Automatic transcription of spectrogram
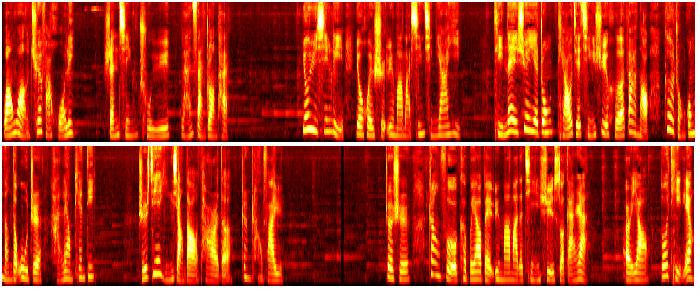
往往缺乏活力，神情处于懒散状态。忧郁心理又会使孕妈妈心情压抑，体内血液中调节情绪和大脑各种功能的物质含量偏低，直接影响到胎儿的正常发育。这时，丈夫可不要被孕妈妈的情绪所感染，而要多体谅。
